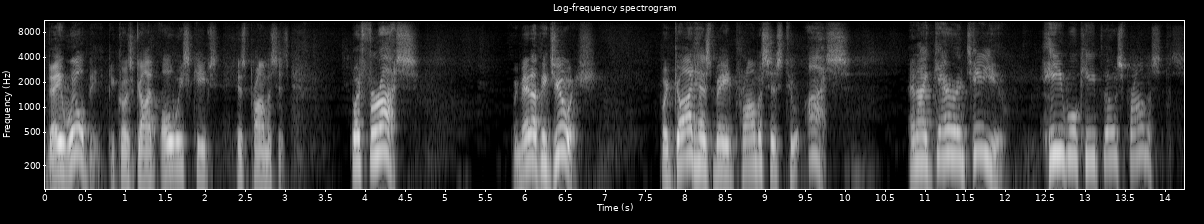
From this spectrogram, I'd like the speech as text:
They will be because God always keeps his promises. But for us, we may not be Jewish, but God has made promises to us. And I guarantee you, he will keep those promises.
